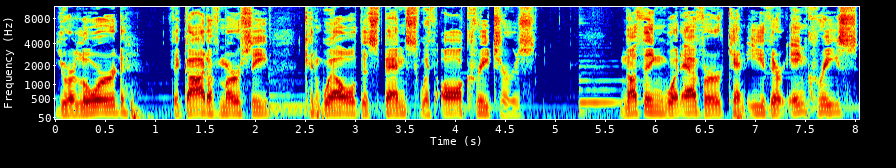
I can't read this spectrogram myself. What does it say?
Your Lord, the God of mercy, can well dispense with all creatures. Nothing whatever can either increase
